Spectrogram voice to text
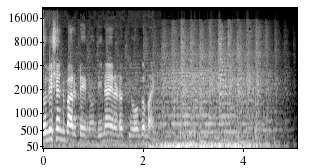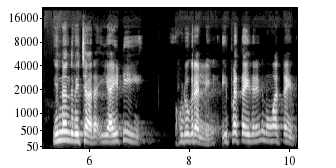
ಸೊಲ್ಯೂಷನ್ ಪಾರ್ಟ್ ಏನು? ದಿನ ಎರಡಕ್ಕೆ ಯೋಗ ಮಾಡಿ. ಇನ್ನೊಂದು ವಿಚಾರ, ಈ ಐ ಟಿ ಹುಡುಗರಲ್ಲಿ ಇಪ್ಪತ್ತೈದರಿಂದ ಮೂವತ್ತೈದು.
